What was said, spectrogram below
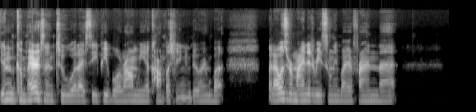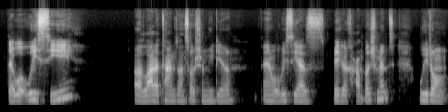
in comparison to what I see people around me accomplishing and doing. But but I was reminded recently by a friend that that what we see a lot of times on social media and what we see as big accomplishments, we don't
